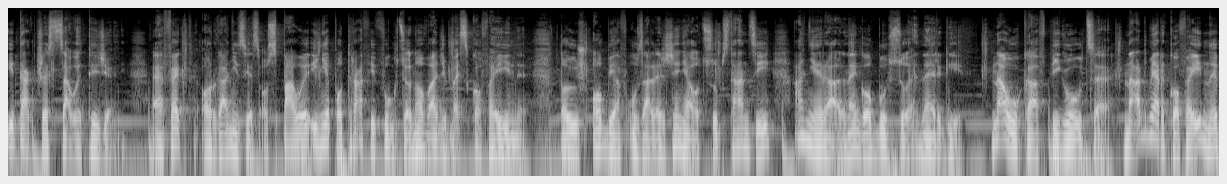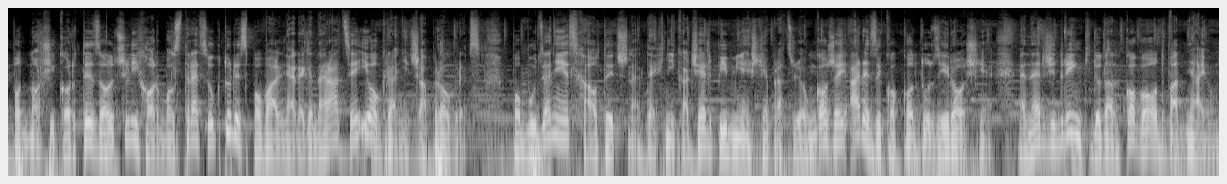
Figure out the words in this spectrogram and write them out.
I tak przez cały tydzień. Efekt? Organizm jest ospały i nie potrafi funkcjonować bez kofeiny. To już objaw uzależnienia od substancji, a nie realnego boostu energii. Nauka w pigułce. Nadmiar kofeiny podnosi kortyzol, czyli hormon stresu, który spowalnia regenerację i ogranicza progres. Pobudzenie jest chaotyczne, technika cierpi, mięśnie pracują gorzej, a ryzyko kontuzji rośnie. Energy drinki dodatkowo odwadniają,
